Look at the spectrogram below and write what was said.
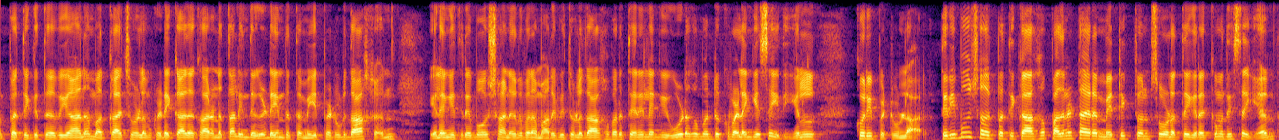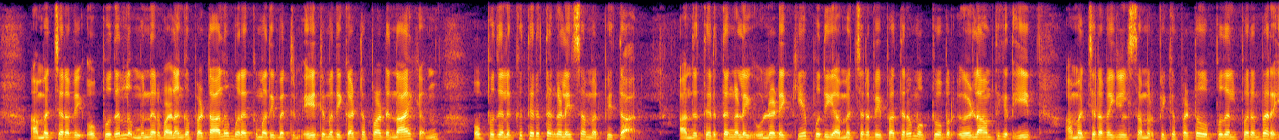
உற்பத்திக்கு தேவையான மக்காச்சோளம் கிடைக்காத காரணத்தால் இந்த இடைநிறுத்தம் ஏற்பட்டுள்ளதாக இலங்கை திரிபோஷா நிறுவனம் அறிவித்துள்ளதாக அவர் தென்னிலங்கை ஊடகம் ஒன்றுக்கு வழங்கிய செய்தியில் குறிப்பிட்டுள்ளார். திரிபோஷா உற்பத்திக்காக பதினெட்டாயிரம் மெட்ரிக் டன் சோளத்தை இறக்குமதி செய்ய அமைச்சரவை ஒப்புதல் முன்னர் வழங்கப்பட்டாலும் இறக்குமதி மற்றும் ஏற்றுமதி கட்டுப்பாட்டு நாயகம் ஒப்புதலுக்கு திருத்தங்களை சமர்ப்பித்தார். அந்த திருத்தங்களை உள்ளடக்கிய புதிய அமைச்சரவை பத்திரம் அக்டோபர் ஏழாம் தேதி அமைச்சரவையில் சமர்ப்பிக்கப்பட்டு ஒப்புதல் பெறும் வரை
